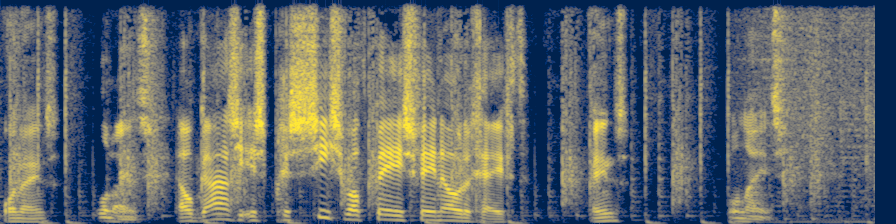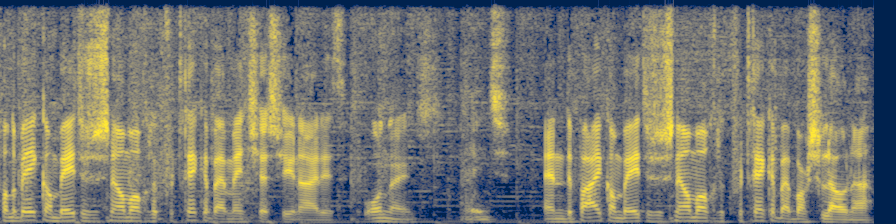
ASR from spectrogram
Oneens. Oneens. El Ghazi is precies wat PSV nodig heeft. Eens. Oneens. Van de Beek kan beter zo snel mogelijk vertrekken bij Manchester United. Oneens. Eens. En de Pai kan beter zo snel mogelijk vertrekken bij Barcelona.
